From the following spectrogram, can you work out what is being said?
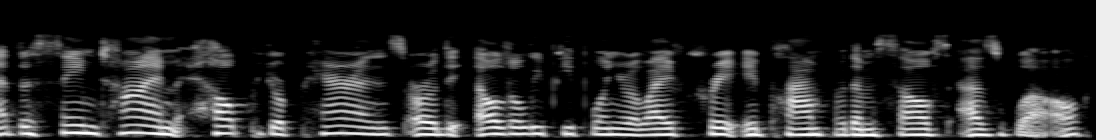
At the same time, help your parents or the elderly people in your life create a plan for themselves as well.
